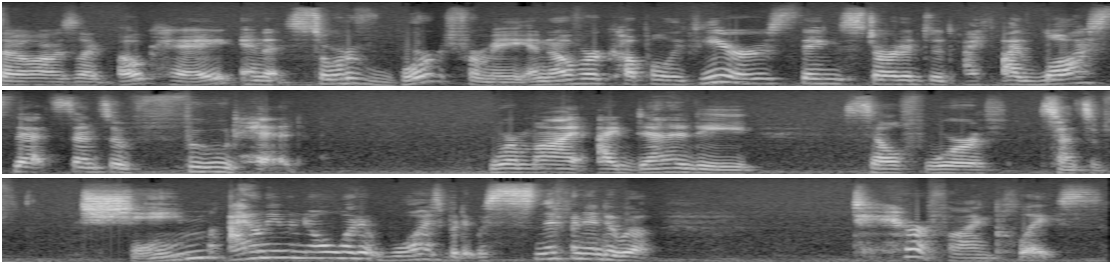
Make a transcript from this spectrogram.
So I was like, okay. And it sort of worked for me. And over a couple of years, things started to, I, I lost that sense of food head where my identity, self worth, sense of shame, I don't even know what it was, but it was sniffing into a terrifying place.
